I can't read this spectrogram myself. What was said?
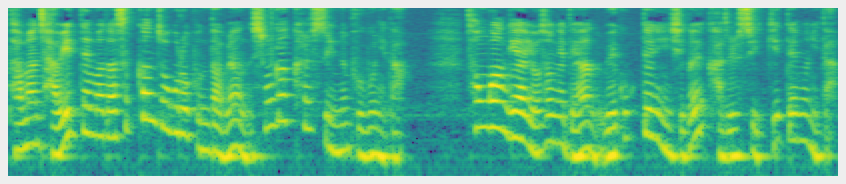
다만 자위 때마다 습관적으로 본다면 심각할 수 있는 부분이다. 성관계와 여성에 대한 왜곡된 인식을 가질 수 있기 때문이다.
